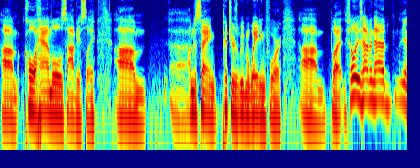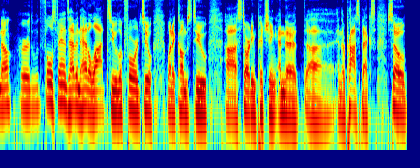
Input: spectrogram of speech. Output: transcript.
Um, Cole Hamels, obviously. Um, uh, I'm just saying pitchers we've been waiting for, um, but the Phillies haven't had you know, or the Phillies fans haven't had a lot to look forward to when it comes to uh, starting pitching and their uh, and their prospects. So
